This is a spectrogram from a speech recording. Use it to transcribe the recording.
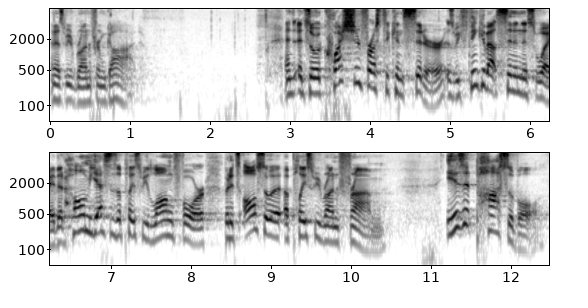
and as we run from God. And, and so, a question for us to consider as we think about sin in this way that home, yes, is a place we long for, but it's also a, a place we run from. Is it possible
